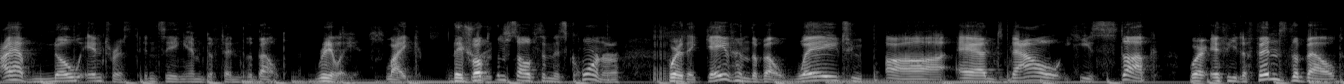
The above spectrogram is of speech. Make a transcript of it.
I have no interest in seeing him defend the belt. Really, like they True. booked themselves in this corner where they gave him the belt way too, uh, and now he's stuck. Where if he defends the belt,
